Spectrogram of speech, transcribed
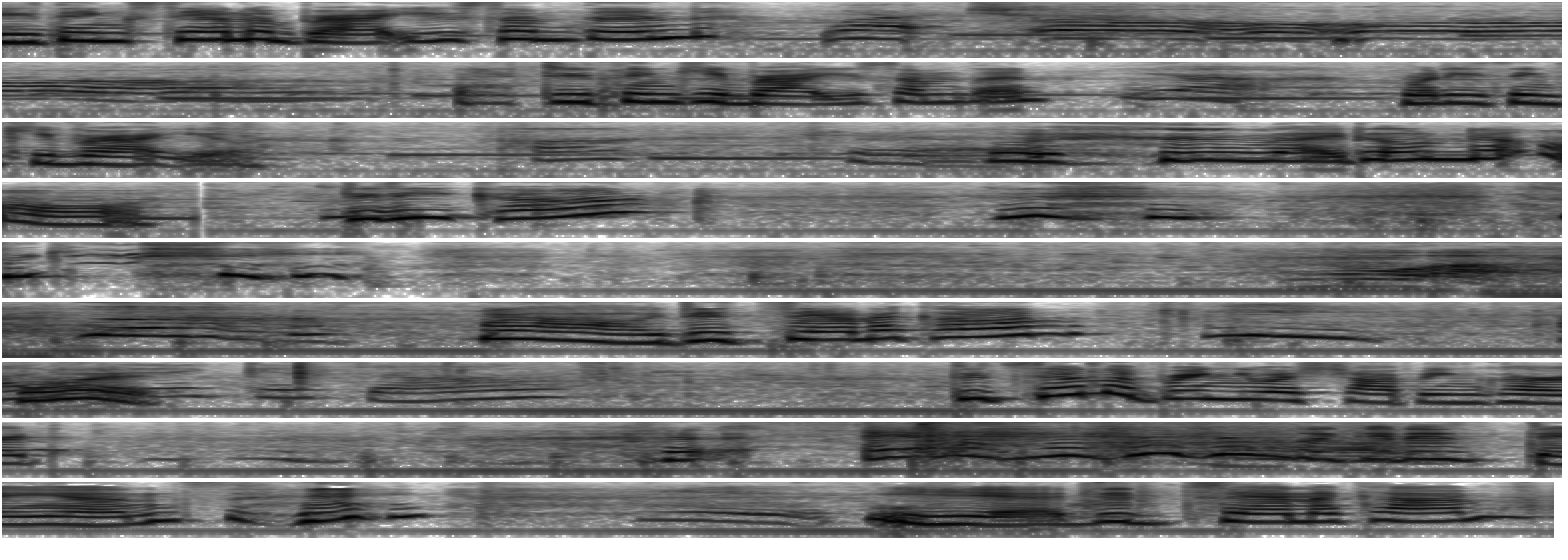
Do you think Santa brought you something? What? Oh, Do you think he brought you something? yeah. What do you think he brought you? Pumpkin. I don't know. Did he come? Look at Whoa. Wow, did Santa come? I What? think it's so. Did Santa bring you a shopping cart? Mm-hmm. Look at his dance. yeah, did Santa come?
